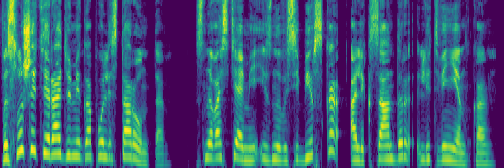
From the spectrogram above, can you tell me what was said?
Вы слушаете радио «Мегаполис Торонто». С новостями из Новосибирска Александр Литвиненко.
